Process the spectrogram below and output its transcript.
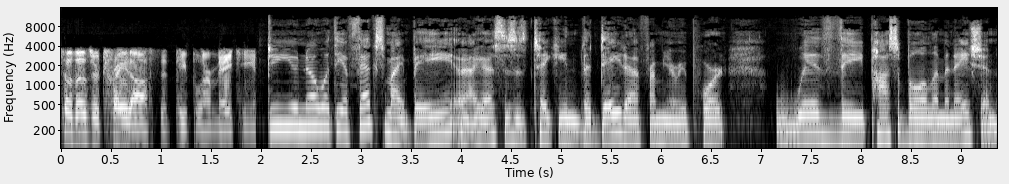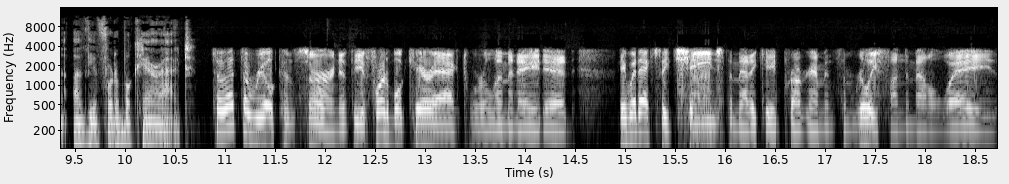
So those are trade offs that people are making. Do you know what the effects might be? I guess this is taking the data from your report with the possible elimination of the Affordable Care Act. So that's a real concern. If the Affordable Care Act were eliminated, it would actually change the Medicaid program in some really fundamental ways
